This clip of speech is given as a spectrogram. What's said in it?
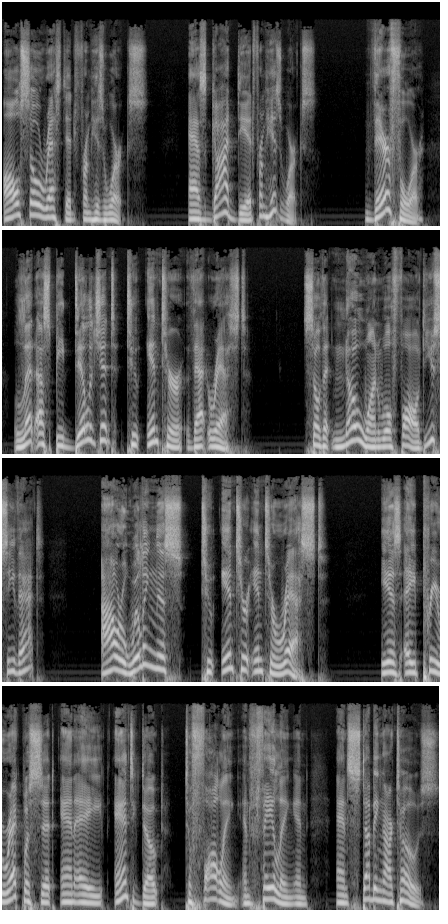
also rested from his works, as God did from his works. Therefore, let us be diligent to enter that rest, so that no one will fall. Do you see that? Our willingness to enter into rest is a prerequisite and a antidote to falling and failing and and stubbing our toes.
